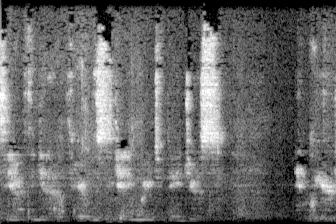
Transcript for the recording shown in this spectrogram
Casey, I have to get out of here. This is getting way too dangerous and weird.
